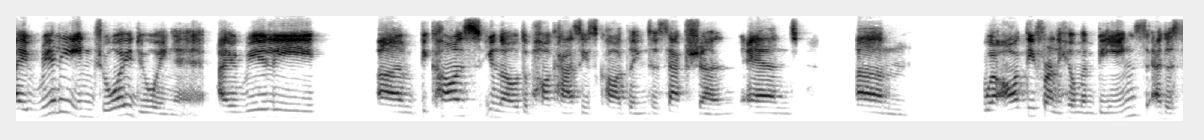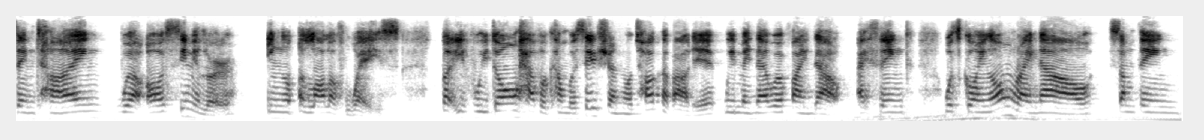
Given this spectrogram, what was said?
I really enjoy doing it. I really, um, because, you know, the podcast is called The Intersection and um, we're all different human beings at the same time. We're all similar in a lot of ways. But if we don't have a conversation or talk about it, we may never find out. I think what's going on right now, something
